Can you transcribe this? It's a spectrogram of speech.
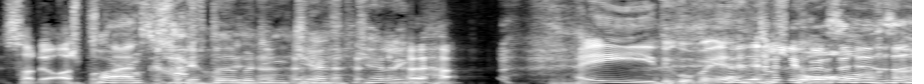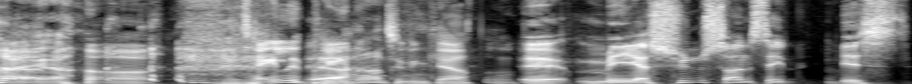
Så er det også på Så grænsen. for det- kraftet med din kæft, Kælling. Hey, det kunne være, at Ja, du skulle overveje og tale lidt Ja. pænere til din kæreste. Øh, men jeg synes sådan set, hvis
